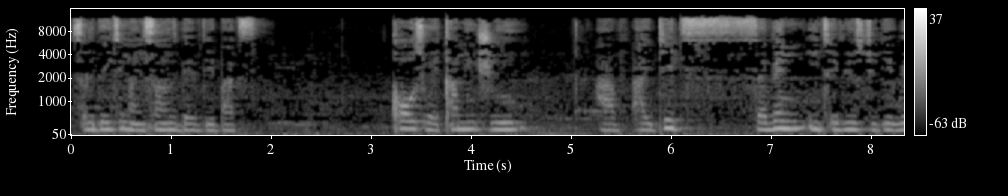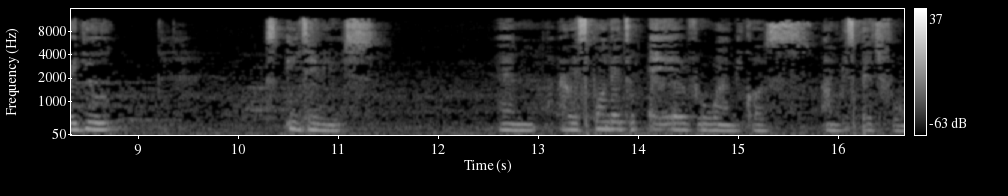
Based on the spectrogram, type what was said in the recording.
celebrating my son's birthday, but calls were coming through. I've, I did seven interviews today, radio interviews and I responded to everyone because I'm respectful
